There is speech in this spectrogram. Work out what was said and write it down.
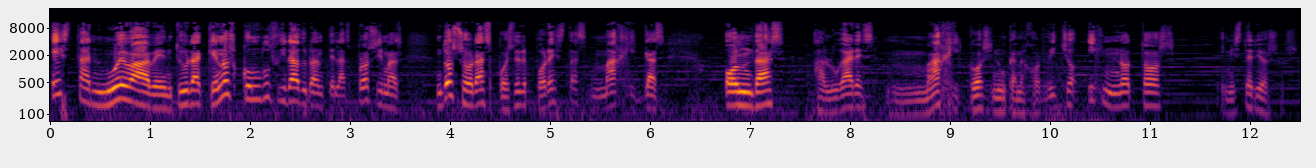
esta nueva aventura que nos conducirá durante las próximas dos horas pues, por estas mágicas ondas a lugares mágicos, y nunca mejor dicho, ignotos y misteriosos.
